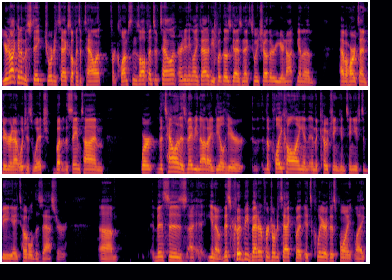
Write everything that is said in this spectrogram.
you're not going to mistake Georgia Tech's offensive talent for Clemson's offensive talent or anything like that. If you put those guys next to each other, you're not going to have a hard time figuring out which is which. But at the same time, where the talent is maybe not ideal here, the play calling and, and the coaching continues to be a total disaster. Um, this is, uh, you know, this could be better for Georgia Tech, but it's clear at this point, like,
